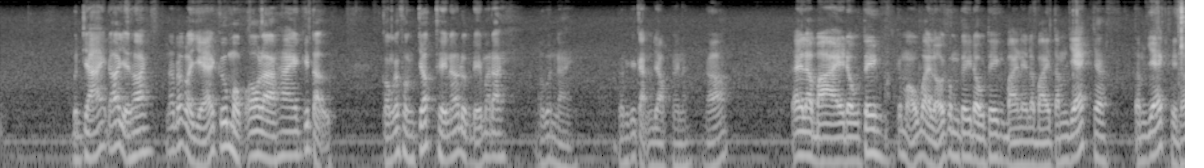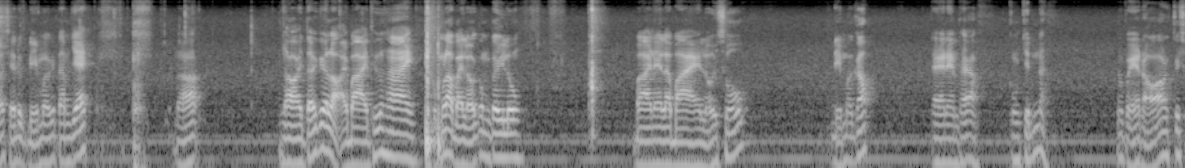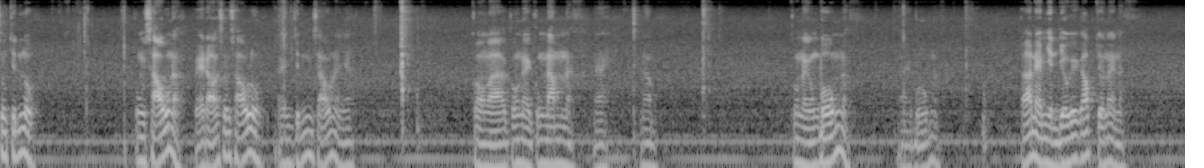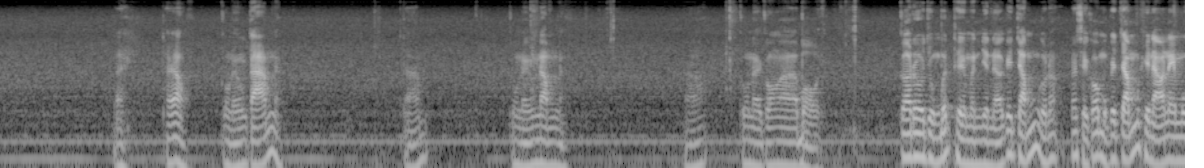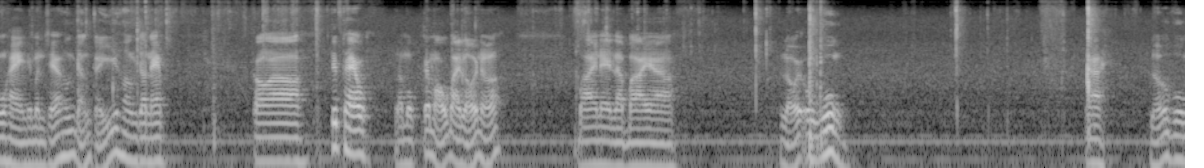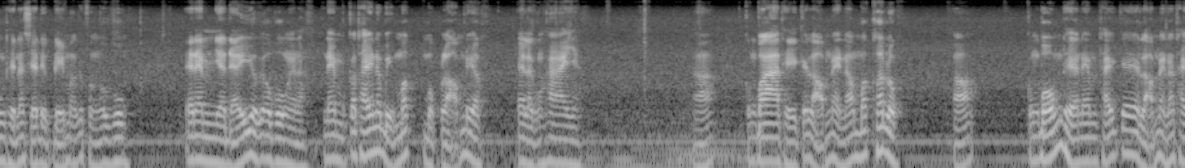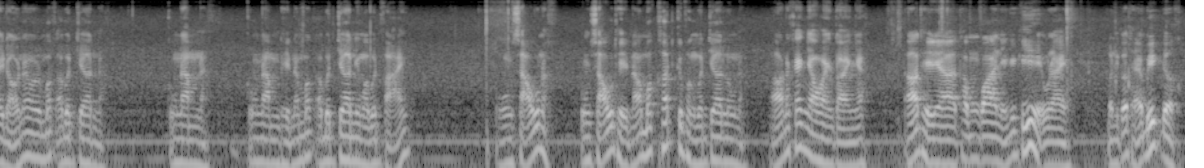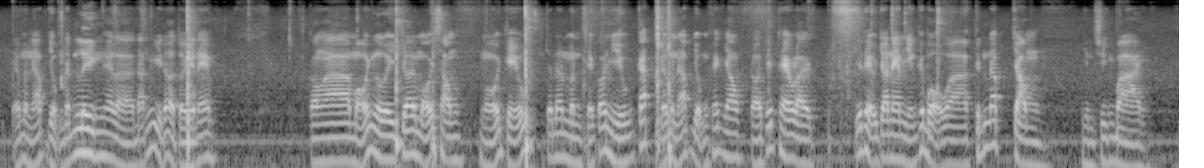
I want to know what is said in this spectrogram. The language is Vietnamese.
bên trái. Đó, vậy thôi. Nó rất là dễ. Cứ một ô là hai ký tự. Còn cái phần chất thì nó được điểm ở đây, ở bên này, bên cái cạnh dọc này nè. Đó. Đây là bài đầu tiên, cái mẫu bài lỗi công ty đầu tiên. Bài này là bài tam giác nha. Tam giác thì nó sẽ được điểm ở cái tam giác. Đó. Rồi, tới cái loại bài thứ hai cũng là bài lỗi công ty luôn. Bài này là bài lỗi số điểm ở góc. Đây anh em thấy không? Con 9 nè. Nó vẽ rõ cái số 9 luôn. Con 6 nè vẽ rõ số 6 luôn. Đây 9 6 này nha. Còn à, con này con 5 nè. Đây 5 con này con 4 nè. Đây 4 nè. Đó anh em nhìn vô cái góc chỗ này nè. Đây thấy không? Con này con 8 nè. 8 con này con 5 nè. Đó. Con này con à, bồi. Caro trùng bích thì mình nhìn ở cái chấm của nó. Nó sẽ có một cái chấm khi nào anh em mua hàng thì mình sẽ hướng dẫn kỹ hơn cho anh em. Còn à, tiếp theo là một cái mẫu bài lỗi nữa. Bài này là bài à, lỗi ô vuông. Đây lỗi ô vuông thì nó sẽ được điểm ở cái phần ô vuông. Đây anh em để ý vô cái ô vuông này nè. Anh em có thấy nó bị mất một lõm đi không? Đây là con hai nha. Đó con ba thì cái lõm này nó mất hết luôn đó. Con 4 thì anh em thấy cái lõm này nó thay đổi nó mất ở bên trên nè. Con 5 nè. Con 5 thì nó mất ở bên trên nhưng mà bên phải. Con 6 nè. Con 6 thì nó mất hết cái phần bên trên luôn nè. Đó nó khác nhau hoàn toàn nha. Đó thì à, thông qua những cái ký hiệu này mình có thể biết được để mình áp dụng đánh liên hay là đánh gì đó là tùy anh em. Còn à, mỗi người chơi mỗi sòng mỗi kiểu cho nên mình sẽ có nhiều cách để mình áp dụng khác nhau. Rồi tiếp theo là giới thiệu cho anh em những cái bộ à, kính ấp chồng nhìn xuyên bài.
